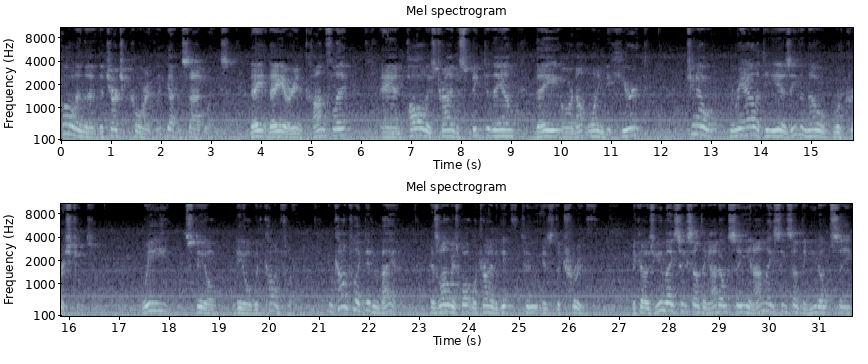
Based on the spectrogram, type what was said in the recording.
Paul and the, the church at Corinth, they've gotten sideways. They, they are in conflict, and Paul is trying to speak to them. They are not wanting to hear it. But you know, the reality is, even though we're Christians, we still deal with conflict. And conflict isn't bad as long as what we're trying to get to is the truth. Because you may see something I don't see, and I may see something you don't see.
